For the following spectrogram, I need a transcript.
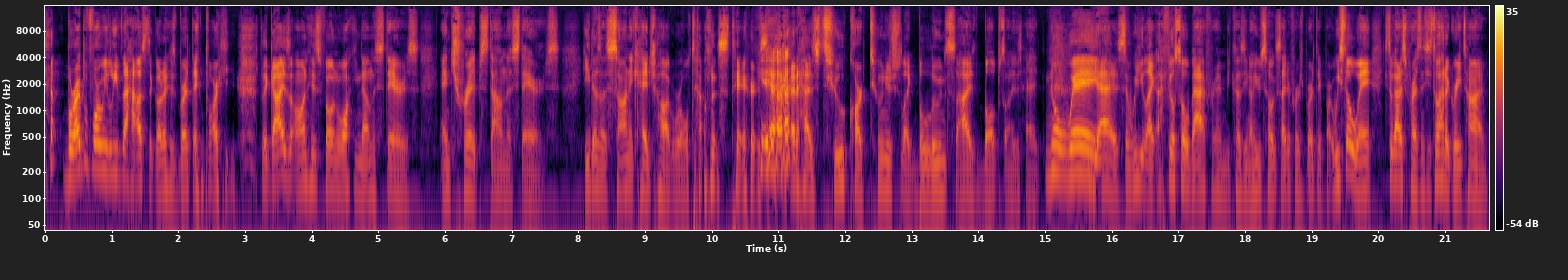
but right before we leave the house to go to his birthday party, the guy's on his phone walking down the stairs and trips down the stairs. He does a Sonic Hedgehog roll down the stairs. Yeah. And has two cartoonish, like balloon sized bulbs on his head. no way. Yeah, so we like I feel so bad for him because you know he was so excited for his birthday party. We still went, he still got his presents, he still had a great time.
